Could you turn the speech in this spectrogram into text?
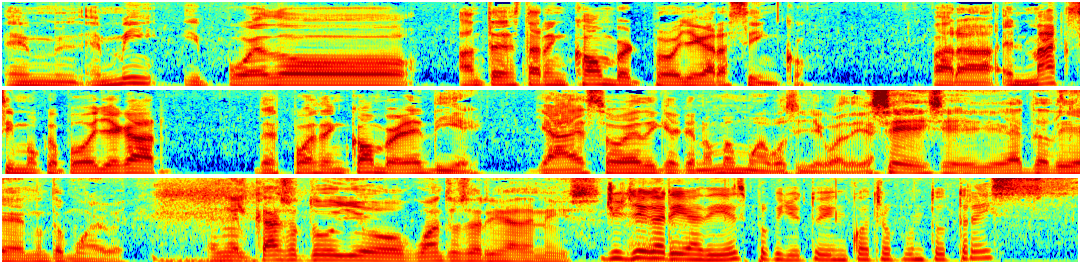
en, en mí y puedo, antes de estar en Convert, puedo llegar a 5. Para el máximo que puedo llegar después de Encumber es 10. Ya eso es de que, que no me muevo si llego a 10. Sí, sí, llegaste a 10, no te mueves. En el caso tuyo, ¿cuánto sería, Denise? Yo llegaría a 10 porque yo estoy en 4.3.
